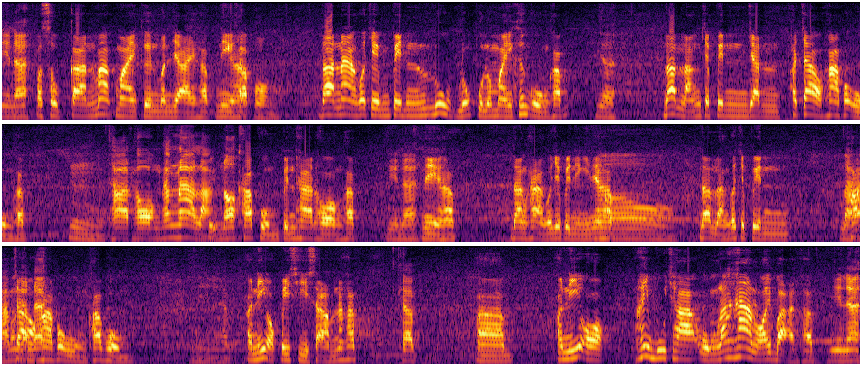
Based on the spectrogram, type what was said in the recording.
นี่นะประสบการณ์มากมายเกินบรรยายครับนี่คครัรับบผมด้านหน้าก็จะเป็นรูปหลวงปู่ละไมครึ่งองค์ครับเนี่ยด้านหลังจะเป็นยันพระเจ้าห้าพระองค์ครับ อืมทาทองทั้งหน้าหลังเนาะครับ ผมเป็นทาทองครับ นี่นะนี่ครับ ด้านข้างก็จะเป็นอย่างนี้นะครับอ๋อด้านหลังก็จะเป็นหนาพระเหมือนเจ้ากันนะห้าพระองค์ครับผมนี่นะครับอันนี้ออกปี43นะครับครับอ่าอันนี้ออกให้บูชาองค์ละ500บาทครับนี่นะ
